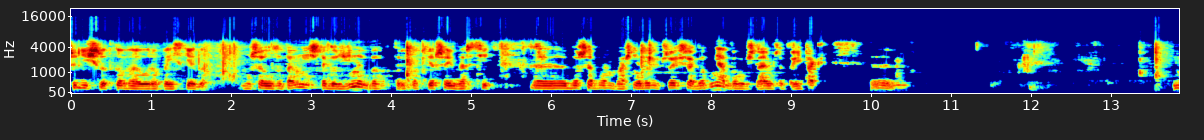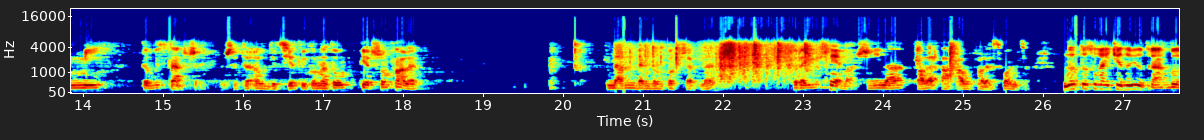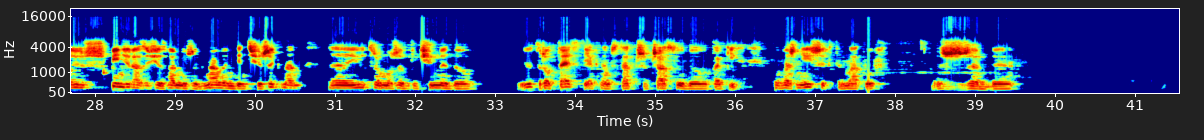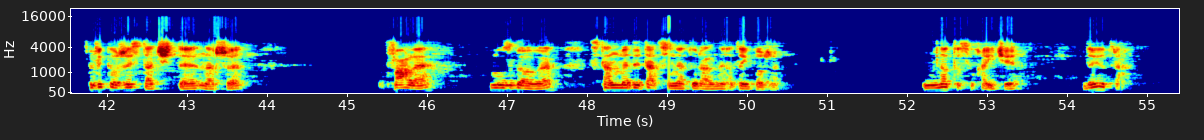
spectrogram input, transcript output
czyli środkowoeuropejskiego. Muszę uzupełnić te godziny, bo tylko w pierwszej wersji y, doszedłem właśnie do jutrzejszego dnia, bo myślałem, że to i tak y, mi to wystarczy, że te audycje tylko na tą pierwszą falę nam będą potrzebne, której już nie ma, czyli na falę AV, falę Słońca. No to słuchajcie do jutra, bo już pięć razy się z Wami żegnałem, więc się żegnam. E, jutro może wrócimy do. Jutro test, jak nam starczy czasu do takich poważniejszych tematów, żeby wykorzystać te nasze fale mózgowe, stan medytacji naturalny o tej porze. No to słuchajcie, do jutra.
